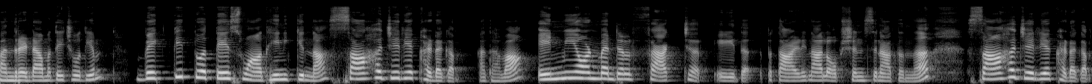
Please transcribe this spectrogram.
പന്ത്രണ്ടാമത്തെ ചോദ്യം വ്യക്തിത്വത്തെ സ്വാധീനിക്കുന്ന സാഹചര്യ ഘടകം അഥവാ എൻവിയോൺമെന്റൽ ഫാക്ടർ ഏത്? ഇപ്പോൾ താഴെ നാല് ഓപ്ഷൻസിനകത്തുനിന്ന് സാഹചര്യ ഘടകം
